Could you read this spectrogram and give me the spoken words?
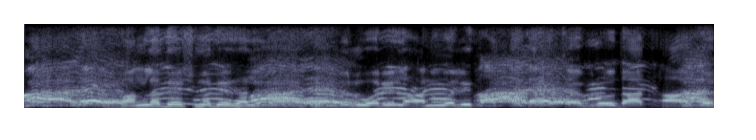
महादेव! बांगलादेशमध्ये झालेल्या हिंदूंवरील अनवलित अत्याचाराच्या विरोधात आज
